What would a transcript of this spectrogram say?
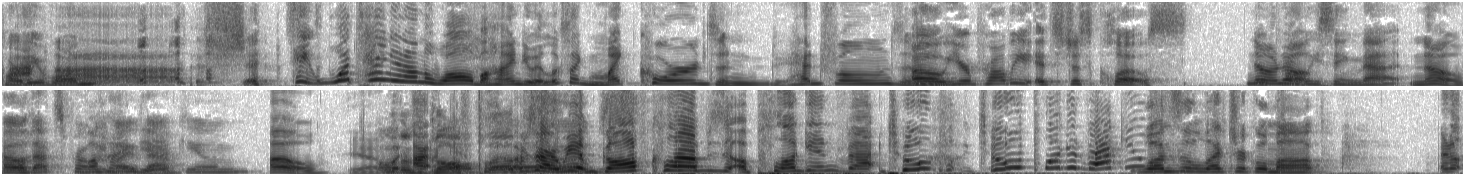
Party of one. Shit. Hey, what's hanging on the wall behind you? It looks like mic cords and headphones. And Oh, you're probably. It's just close. No, you're no. probably seeing that. No, Oh, that's probably my behind you. vacuum. oh. Yeah. All those I- golf oh, clubs. I'm sorry. We have golf clubs, a plug-in vac, two two plug-in vacuums. One's an electrical mop. I don't-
